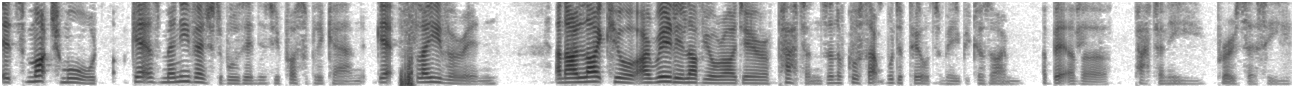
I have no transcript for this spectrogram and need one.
It's much more get as many vegetables in as you possibly can, get flavor in. And I like your, I really love your idea of patterns. And of course, that would appeal to me because I'm a bit of a patterny, processy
